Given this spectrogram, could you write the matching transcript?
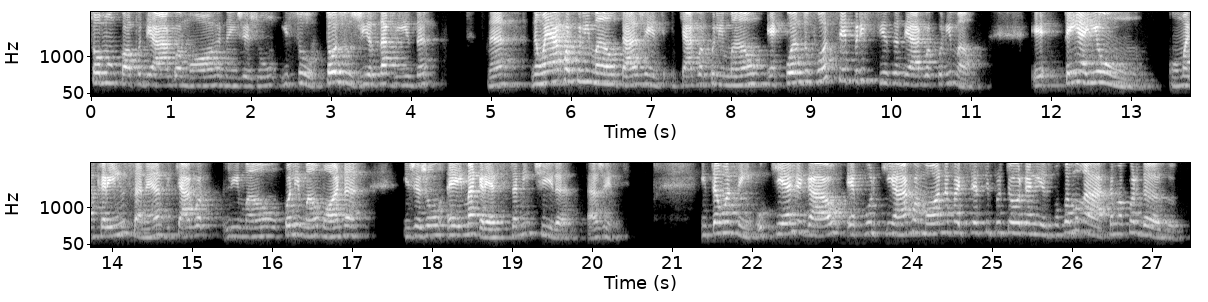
toma um copo de água morna em jejum, isso todos os dias da vida, né? Não é água com limão, tá, gente? Porque água com limão é quando você precisa de água com limão. E tem aí um, uma crença, né, de que água limão com limão morna em jejum é, emagrece. Isso é mentira, tá, gente? Então, assim, o que é legal é porque a água morna vai dizer assim para o teu organismo: vamos lá, estamos acordando.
